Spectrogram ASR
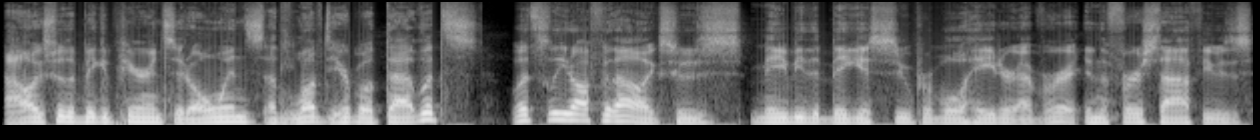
Alex with a big appearance at Owens. I'd love to hear about that. Let's let's lead off with Alex, who's maybe the biggest Super Bowl hater ever. In the first half, he was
